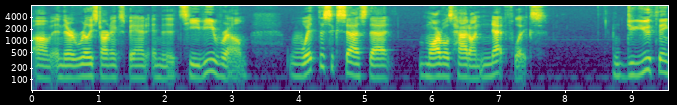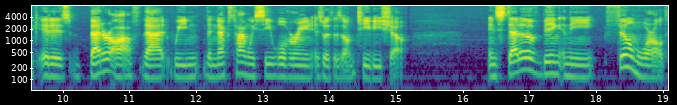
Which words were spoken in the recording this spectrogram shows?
um, and they're really starting to expand in the TV realm. With the success that Marvel's had on Netflix, do you think it is better off that we the next time we see Wolverine is with his own TV show? Instead of being in the film world,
